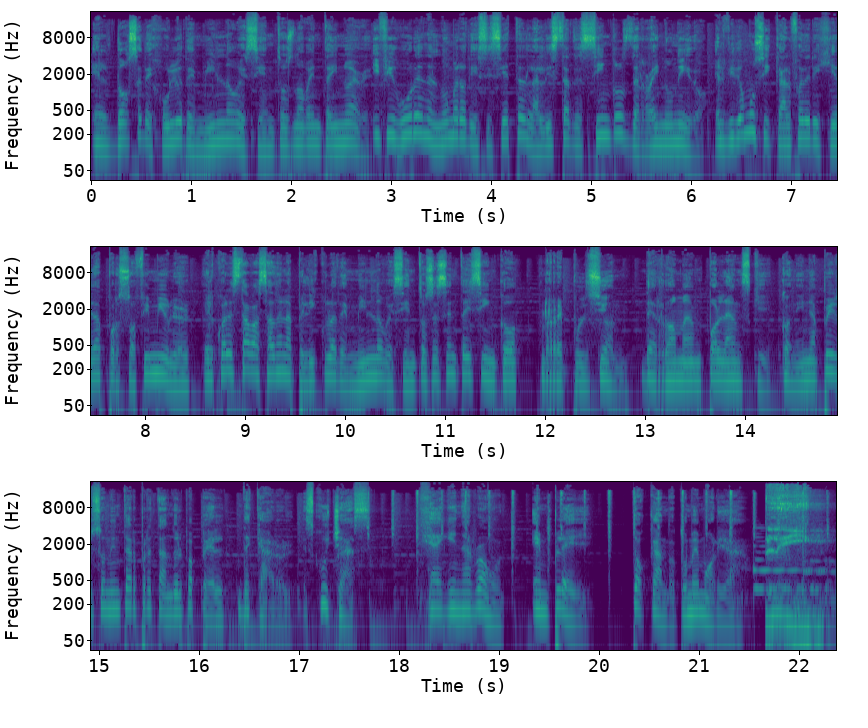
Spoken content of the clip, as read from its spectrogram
el 12 de julio de 1999 y figura en el número 17 de la lista de singles del Reino Unido. El video musical fue dirigida por Sophie Muller, el cual está basado en la película de 1965 Repulsión de Roman Polanski, con Nina Pearson interpretando el papel de Carol. Escuchas Hanging Around en Play, tocando tu memoria. Play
